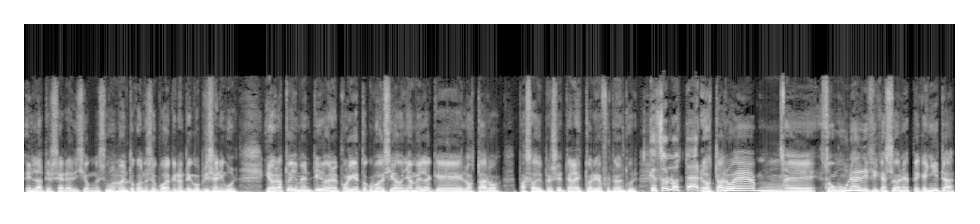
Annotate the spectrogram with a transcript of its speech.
en la tercera edición en su momento, cuando se pueda, que no tengo prisa ninguna. Y ahora estoy metido en el proyecto, como decía Doña Mela, que es Los Taros, pasado y presente, la historia de Fuerteventura. ¿Qué son los taros? Los taros es, mm, eh, son unas edificaciones pequeñitas,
